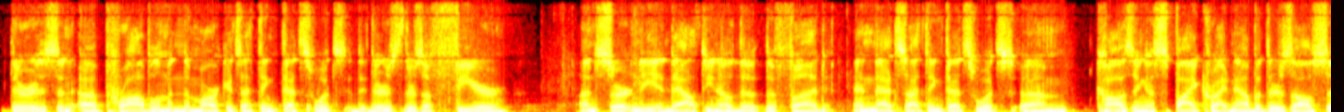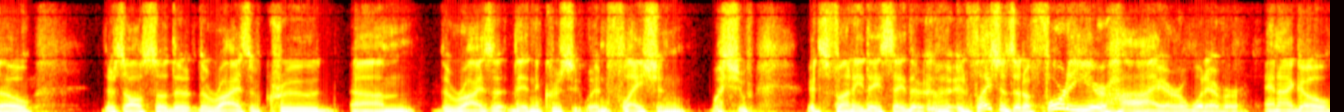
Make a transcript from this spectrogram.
there is an, a problem in the markets. I think that's what's there's there's a fear, uncertainty, and doubt. You know, the the FUD, and that's I think that's what's um, causing a spike right now. But there's also there's also the the rise of crude, um, the rise of the inflation, which it's funny they say that inflation's at a 40 year high or whatever, and I go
